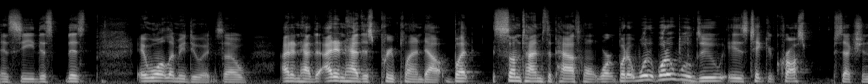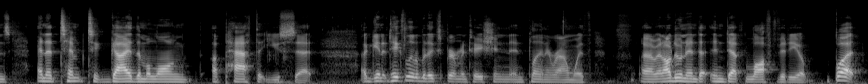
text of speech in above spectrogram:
And see this this it won't let me do it so I didn't have the, I didn't have this pre-planned out, but sometimes the path won't work. But it, what, what it will do is take your cross sections and attempt to guide them along a path that you set. Again, it takes a little bit of experimentation and playing around with, um, and I'll do an in-depth loft video. But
